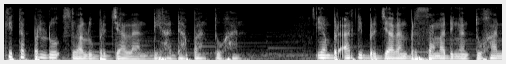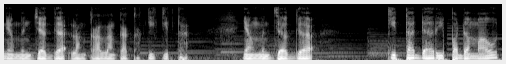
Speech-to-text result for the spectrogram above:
kita perlu selalu berjalan di hadapan Tuhan yang berarti berjalan bersama dengan Tuhan yang menjaga langkah-langkah kaki kita, yang menjaga kita daripada maut,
